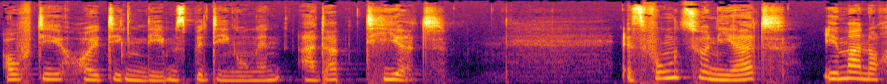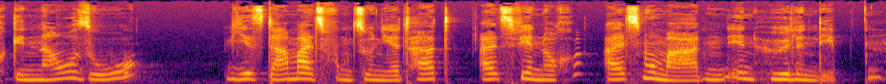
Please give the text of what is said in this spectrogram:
auf die heutigen Lebensbedingungen adaptiert. Es funktioniert immer noch genauso, wie es damals funktioniert hat, als wir noch als Nomaden in Höhlen lebten.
